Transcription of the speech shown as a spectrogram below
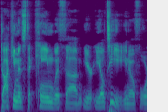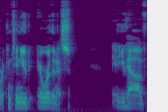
documents that came with um, your ELT, you know, for continued airworthiness. You have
